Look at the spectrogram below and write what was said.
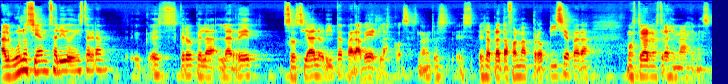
algunos sí han salido de Instagram. Es creo que la, la red social ahorita para ver las cosas, ¿no? Entonces es, es la plataforma propicia para mostrar nuestras imágenes.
